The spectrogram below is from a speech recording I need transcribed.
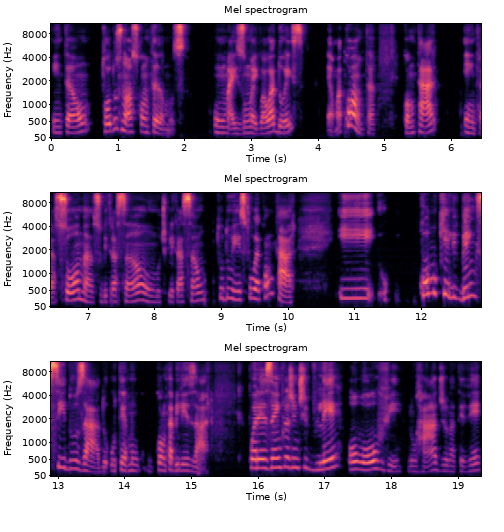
Então, todos nós contamos. Um mais um é igual a dois, é uma conta. Contar entra soma, subtração, multiplicação, tudo isso é contar. E como que ele vem sido usado, o termo contabilizar? Por exemplo, a gente lê ou ouve no rádio, na TV,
